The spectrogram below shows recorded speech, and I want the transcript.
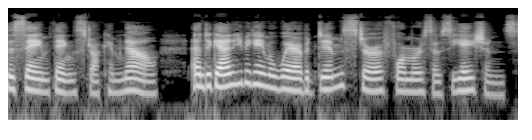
The same thing struck him now, and again he became aware of a dim stir of former associations.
